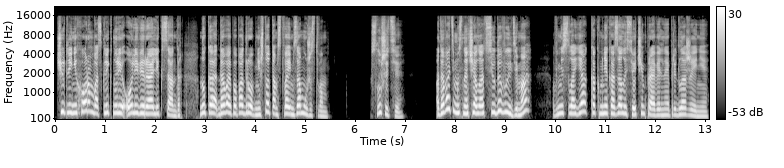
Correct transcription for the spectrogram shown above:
Чуть ли не хором воскликнули Оливер и Александр. «Ну-ка, давай поподробнее, что там с твоим замужеством?» «Слушайте, а давайте мы сначала отсюда выйдем, а?» Внесла я, как мне казалось, очень правильное предложение.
